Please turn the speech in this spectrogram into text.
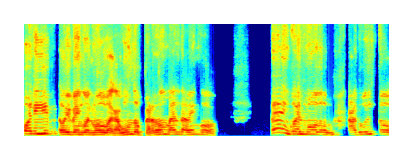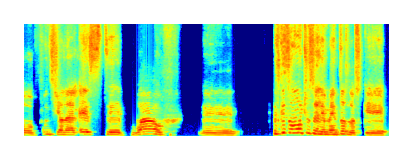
Oli, hoy vengo en modo vagabundo, perdón, banda, vengo, vengo en modo adulto funcional. Este, wow. Eh, es que son muchos elementos los que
